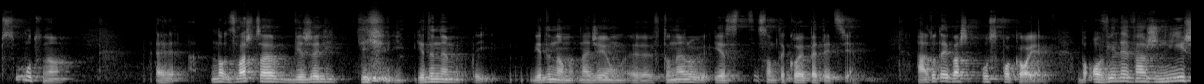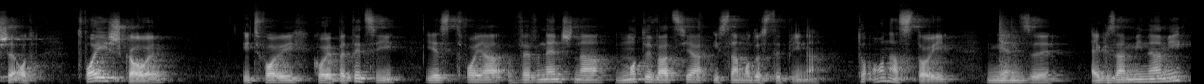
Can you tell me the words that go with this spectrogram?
smutno, E, No, zwłaszcza jeżeli jedynym, jedyną nadzieją e, w tunelu jest, są te korepetycje. A tutaj Was uspokoję, bo o wiele ważniejsze od Twojej szkoły i Twoich korepetycji jest Twoja wewnętrzna motywacja i samodyscyplina. To ona stoi między egzaminami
